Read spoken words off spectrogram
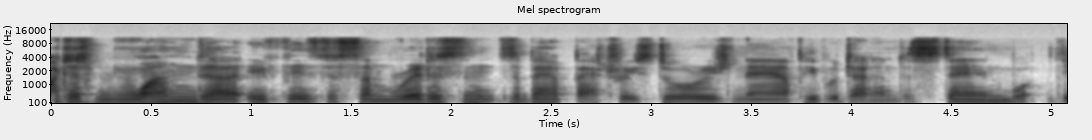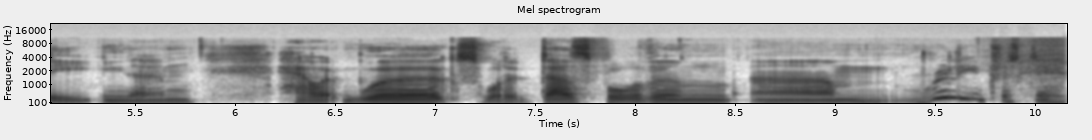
I just wonder if there's just some reticence about battery storage now. People don't understand what the you know how it works, what it does for them. Um, really interesting.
